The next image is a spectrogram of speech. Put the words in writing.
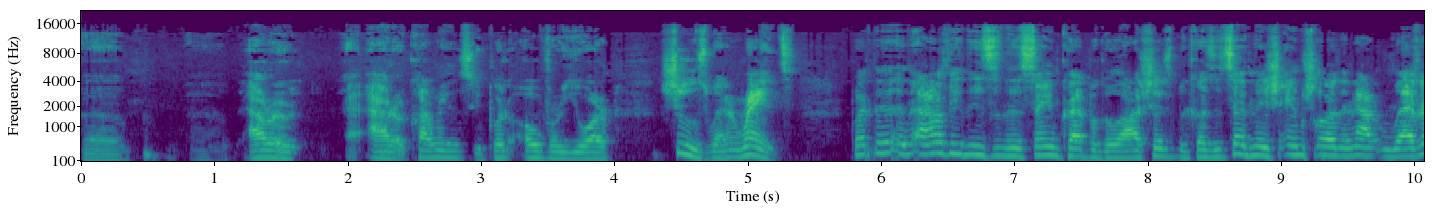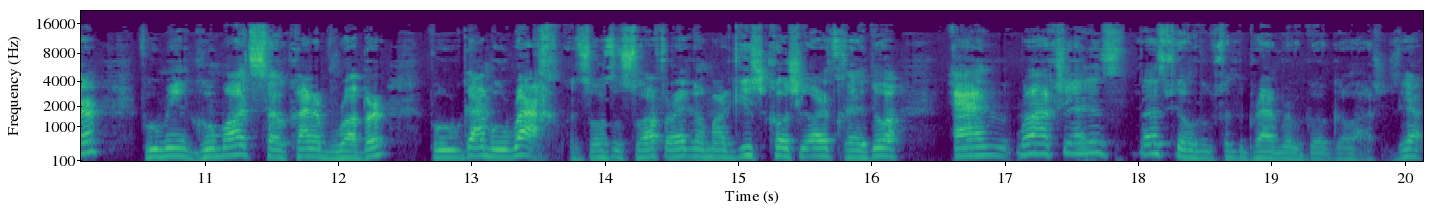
uh, outer outer coverings you put over your shoes when it rains. But I don't think these are the same type of galoshes because it said they're not leather. Fumin guma, so kind of rubber. Fugamu rach, it's also soft. margish koshi And well, actually, does feel for the parameter of galoshes. Yeah,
